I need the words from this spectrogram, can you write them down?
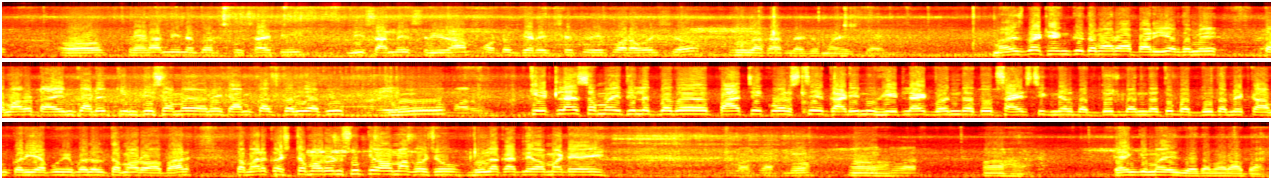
પ્રણામીનગર સોસાયટીની સામે શ્રીરામ ઓટો ગેરેજ છે. તો એકવાર અવશ્ય મુલાકાત લેજો મહેશભાઈ મહેશભાઈ થેન્ક યુ તમારો આભાર. યાર તમે, તમારો ટાઈમ કાઢ્યો, કિંમતી સમય અને કામકાજ કરી આપ્યું. હું કેટલા સમયથી લગભગ પાંચ એક વર્ષથી ગાડીનું હેડલાઇટ બંધ હતું સાઇડ સિગ્નલ બધું જ બંધ હતું બધું તમે કામ કરી આપો એ બદલ તમારો આભાર. તમારા કસ્ટમરોને શું કહેવા માંગો છો? મુલાકાત લેવા માટે અહીં? મુલાકાત લો હા. હા હા. થેન્ક યુ મહેશભાઈ તમારો આભાર.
